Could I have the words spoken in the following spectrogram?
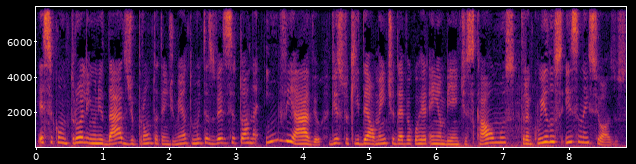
esse controle em unidades de pronto atendimento muitas vezes se torna inviável, visto que idealmente deve ocorrer em ambientes calmos, tranquilos e silenciosos.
